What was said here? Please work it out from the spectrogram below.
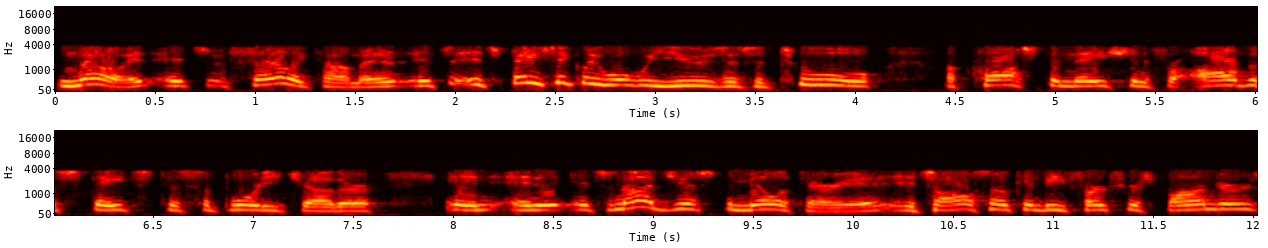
No, it, it's fairly common. It's it's basically what we use as a tool across the nation for all the states to support each other. And, and it's not just the military. It's also can be first responders.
